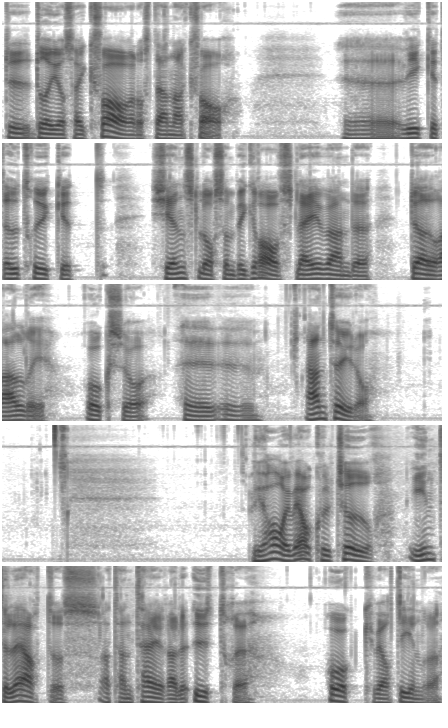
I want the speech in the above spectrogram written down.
det dröjer sig kvar eller stannar kvar. Eh, vilket uttrycket känslor som begravs levande dör aldrig också eh, eh, antyder. Vi har i vår kultur inte lärt oss att hantera det yttre och vårt inre.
